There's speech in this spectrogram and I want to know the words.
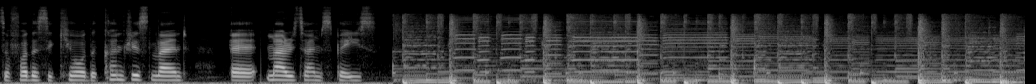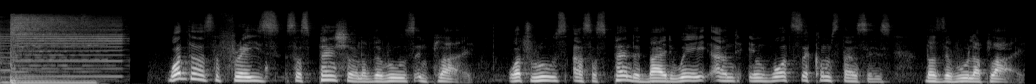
to further secure the country's land, air, maritime space. What does the phrase suspension of the rules imply? What rules are suspended by the way and in what circumstances does the rule apply?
